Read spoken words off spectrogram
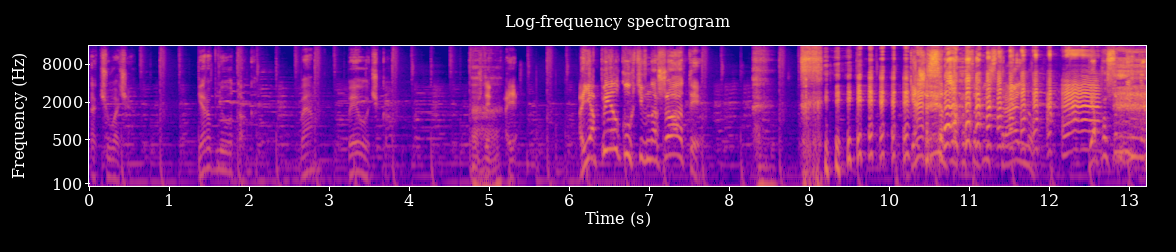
Так, чуваче. Я роблю отак. Бем, пилочка. Ага. а я. А я пилку хотів нажати! Я щас себе по собі стрельну. Я по собі так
